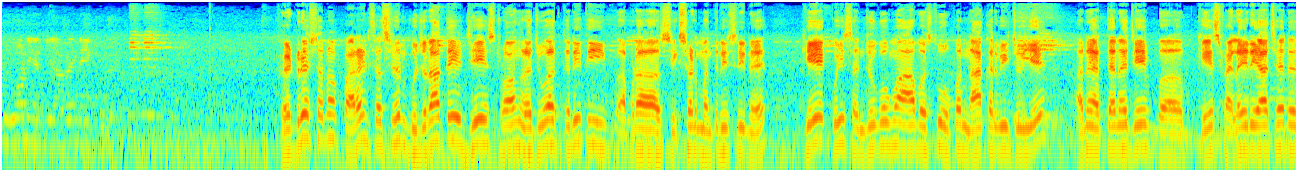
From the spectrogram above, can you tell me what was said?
ખુલવાની હતી હવે નહીં ખુલે. ફેડરેશન ઓફ પેરેન્ટ્સ એસોસિએશન ગુજરાતે જે સ્ટ્રોંગ રજૂઆત કરી હતી આપણા શિક્ષણ મંત્રીશ્રીને કે કોઈ સંજોગોમાં આ વસ્તુ ઓપન ના કરવી જોઈએ અને અત્યારના જે કેસ ફેલાઈ રહ્યા છે અને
